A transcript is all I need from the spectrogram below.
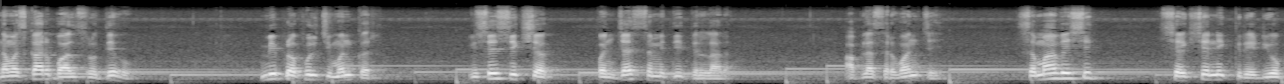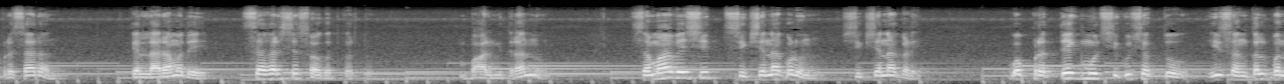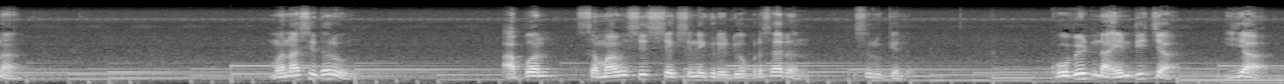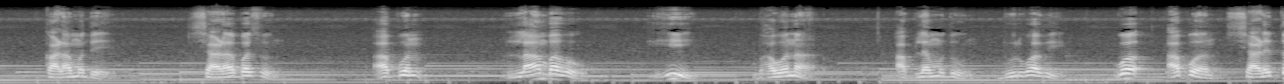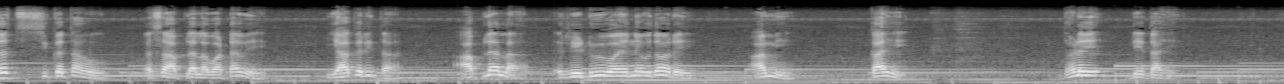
नमस्कार बाल श्रोते हो. मी प्रफुल्ल चिमनकर विशेष शिक्षक पंचायत समिती तेल्लारा आपल्या सर्वांचे समावेशित शैक्षणिक रेडिओ प्रसारण तेल्लारामध्ये सहर्ष स्वागत करतो. बालमित्रांनो समावेशित शिक्षणाकडून शिक्षणाकडे व प्रत्येक मूल शिकू शकतो ही संकल्पना मनाशी धरून आपण समावेशित शैक्षणिक रेडिओ प्रसारण सुरू केलं. कोविड नाईन्टीच्या या काळामध्ये शाळापासून आपण लांब आहो ही भावना आपल्यामधून दूर व्हावी व आपण शाळेतच शिकत आहो असं आपल्याला वाटावे. याकरिता आपल्याला रेडिओ वाहिनीद्वारे आम्ही काही धडे देत आहे.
